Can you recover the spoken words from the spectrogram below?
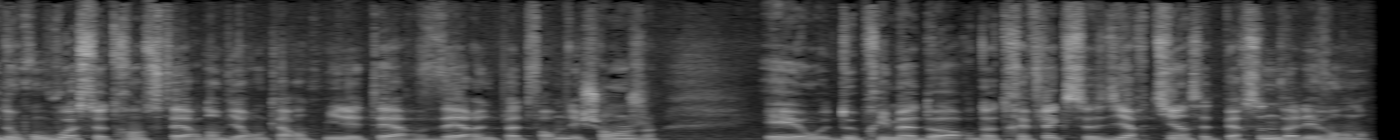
et donc on voit ce transfert d'environ 40 000 Ethers vers une plateforme d'échange, et de prime abord, notre réflexe c'est de se dire, tiens, cette personne va les vendre.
